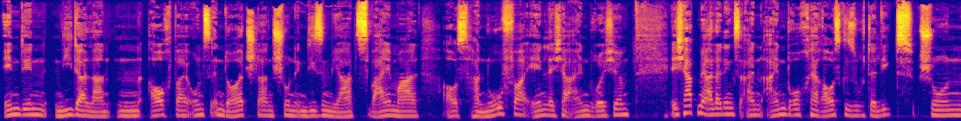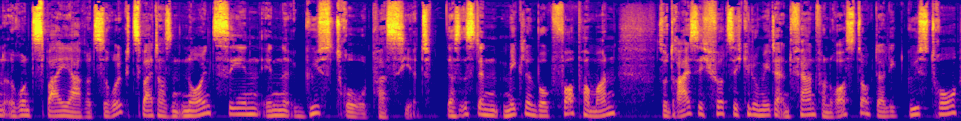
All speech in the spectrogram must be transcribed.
in den Niederlanden, auch bei uns in Deutschland schon in diesem Jahr zweimal aus Hannover ähnliche Einbrüche. Ich habe mir allerdings einen Einbruch herausgesucht, der liegt schon rund zwei Jahre zurück, 2019 in Güstrow passiert. Das ist in Mecklenburg-Vorpommern, so 30, 40 Kilometer entfernt von Rostock, da liegt Güstrow.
